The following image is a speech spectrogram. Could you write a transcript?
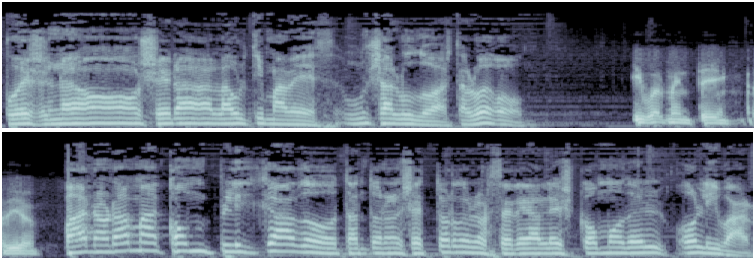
Pues no será la última vez. Un saludo, hasta luego. Igualmente, adiós. Panorama complicado, tanto en el sector de los cereales como del olivar.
